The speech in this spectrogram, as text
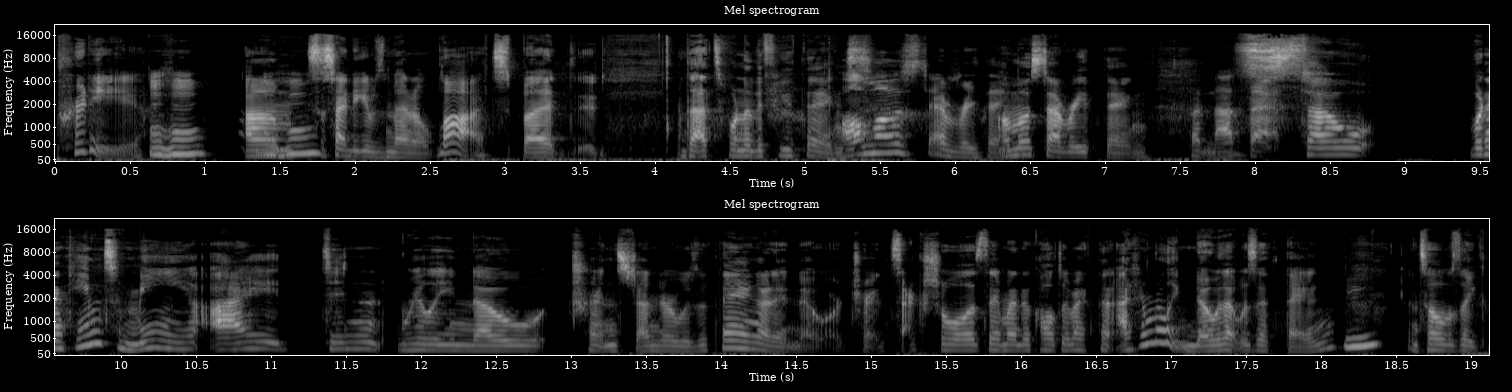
pretty? Mhm. Um, society gives men a lot, but that's one of the few things. almost everything, Almost everything. but not that. So when it came to me, I didn't really know transgender was a thing. I didn't know, or transsexual as they might have called it back then. I didn't really know that was a thing Mhm. until it was like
